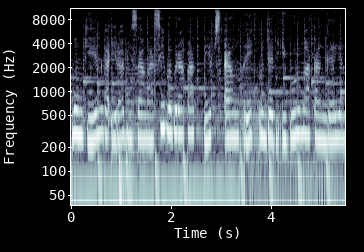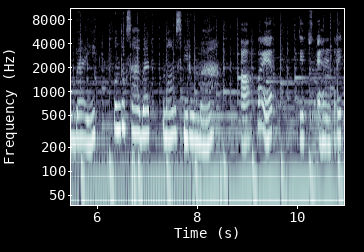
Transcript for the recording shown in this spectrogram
Mungkin Kak Ira bisa ngasih beberapa tips and trik menjadi ibu rumah tangga yang baik untuk sahabat moms di rumah. Apa ya tips and trik?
